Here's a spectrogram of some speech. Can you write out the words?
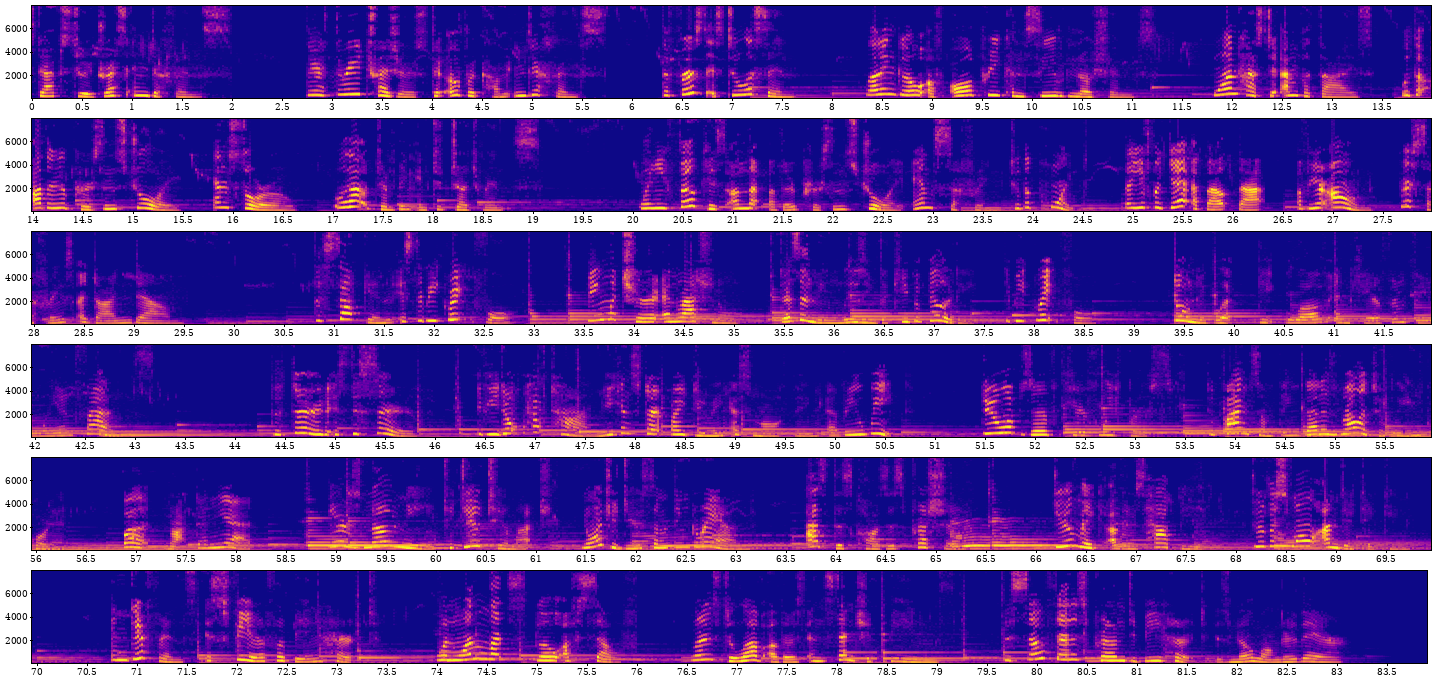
steps to address indifference. There are three treasures to overcome indifference. The first is to listen, letting go of all preconceived notions. One has to empathize with the other person's joy and sorrow without jumping into judgments. When you focus on the other person's joy and suffering to the point that you forget about that of your own, your sufferings are dying down. The second is to be grateful. Being mature and rational doesn't mean losing the capability to be grateful. Don't neglect deep love and care from family and friends. The third is to serve. If you don't have time, you can start by doing a small thing every week. Do observe carefully first to find something that is relatively important, but not done yet. There is no need to too much, nor to do something grand, as this causes pressure. Do make others happy through the small undertaking. Indifference is fear for being hurt. When one lets go of self, learns to love others and sentient beings, the self that is prone to be hurt is no longer there.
